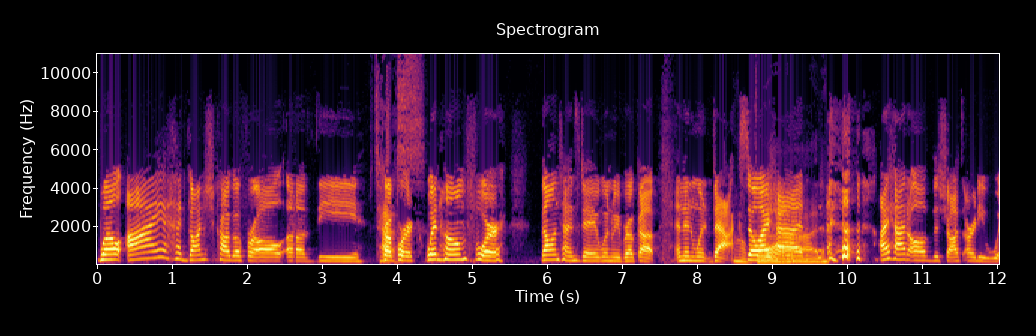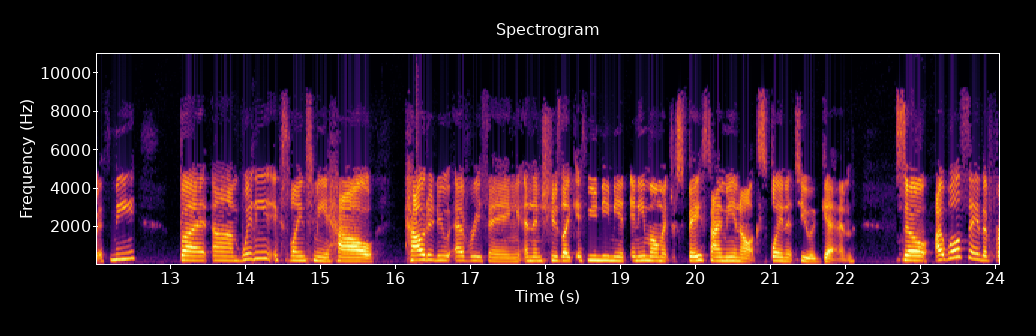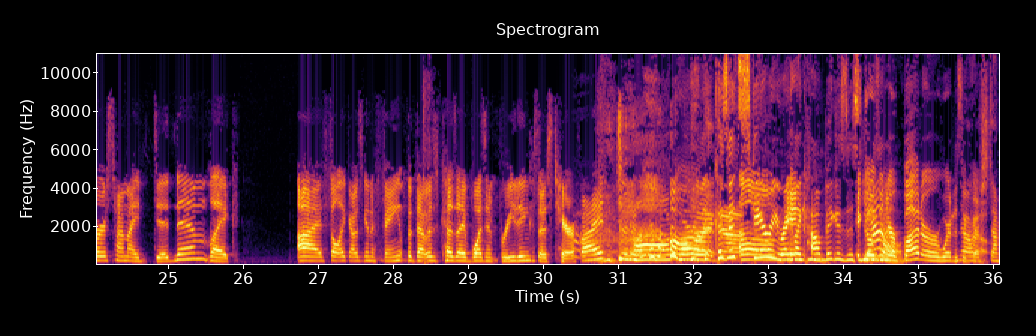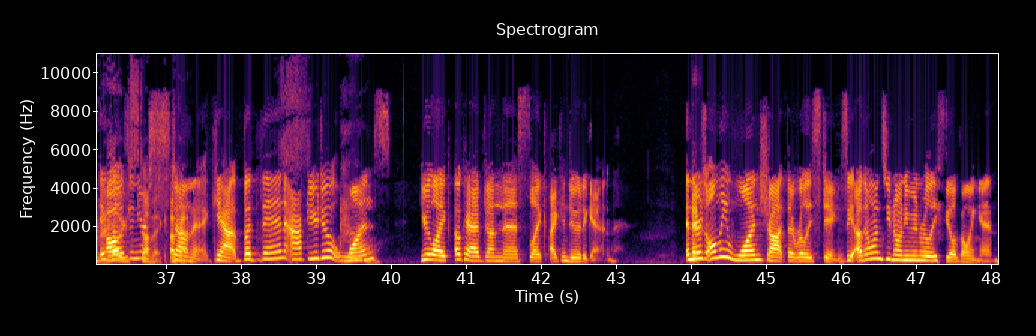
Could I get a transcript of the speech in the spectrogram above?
Well, I had gone to Chicago for all of the prep work, went home for Valentine's Day when we broke up, and then went back. Oh, so I had I had all of the shots already with me, but um, Whitney explained to me how how to do everything, and then she's like, "If you need me at any moment, just Facetime me, and I'll explain it to you again." So I will say the first time I did them, like I felt like I was going to faint, but that was because I wasn't breathing because I was terrified. Oh, Carly. Because it's Um, scary, right? and- Like, how big is this? it goes in your butt or where does No, it go? her stomach. It oh, goes your in your stomach. stomach. Okay. Yeah. But then after you do it once, you're like, okay, I've done this. Like, I can do it again. And there's only one shot that really stings. The other ones you don't even really feel going in.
